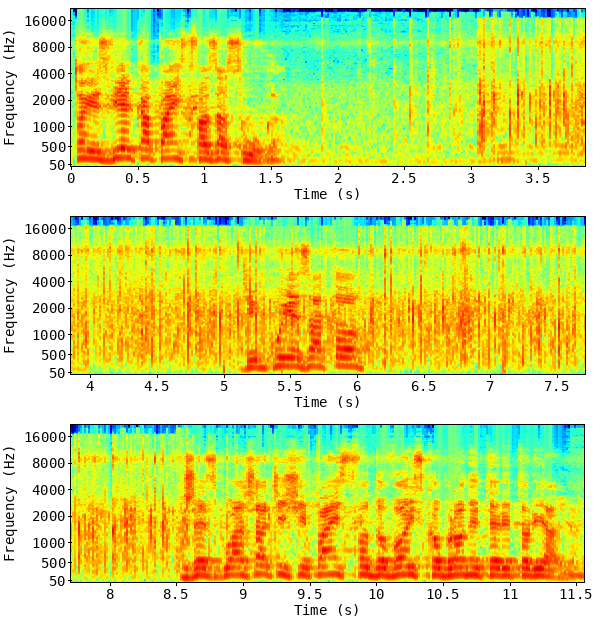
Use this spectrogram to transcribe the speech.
To jest wielka państwa zasługa. Dziękuję za to, że zgłaszacie się Państwo do Wojsk Obrony Terytorialnej.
